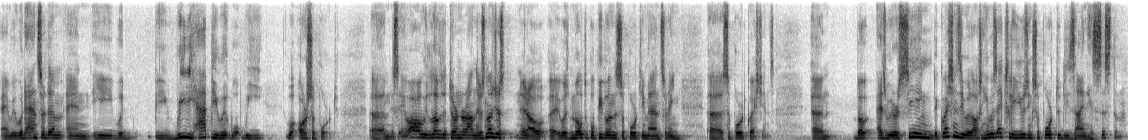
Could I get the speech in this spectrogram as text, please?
and we would answer them and he would be really happy with what we, what our support. Um, they say, oh, we love the turnaround. There's not just, you know, uh, it was multiple people in the support team answering uh, support questions. Um, but as we were seeing the questions he was asking, he was actually using support to design his system,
